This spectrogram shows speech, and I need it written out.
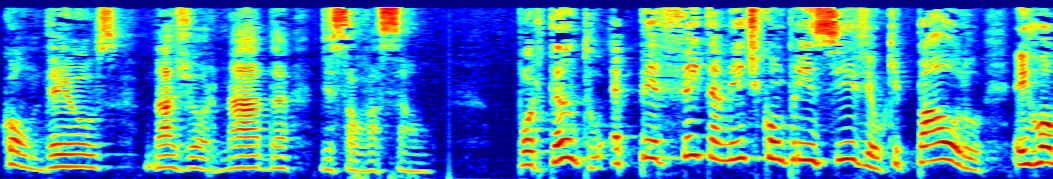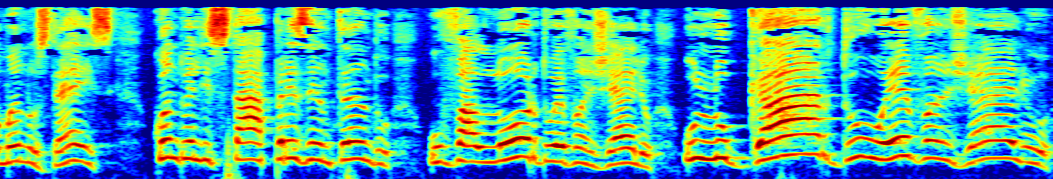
com Deus na jornada de salvação. Portanto, é perfeitamente compreensível que Paulo, em Romanos 10, quando ele está apresentando o valor do Evangelho, o lugar do Evangelho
